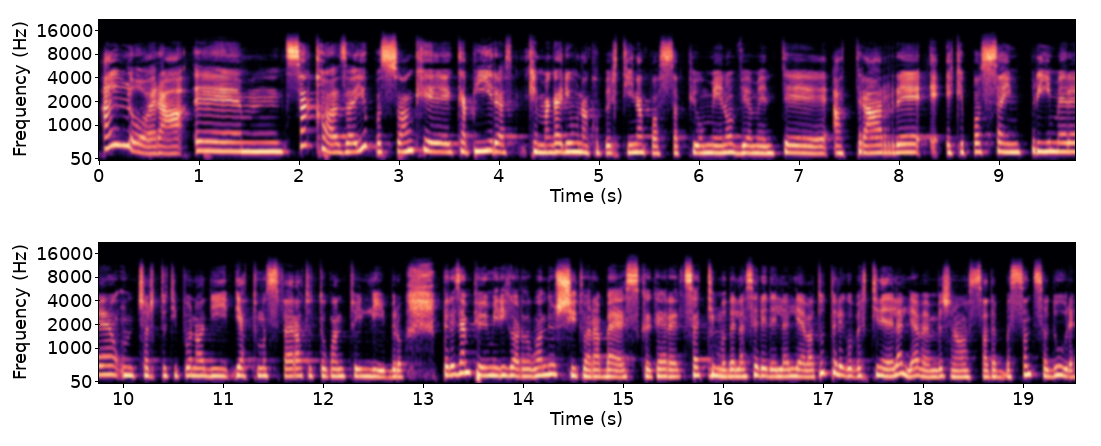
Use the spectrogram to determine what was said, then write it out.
Allora, ehm, sa cosa? Io posso anche capire che magari una copertina possa più o meno ovviamente attrarre e, e che possa imprimere un certo tipo no, di, di, atmosfera a tutto quanto il libro. Per esempio io mi ricordo quando è uscito Arabesque, che era il settimo mm. della serie dell'allieva, tutte le copertine dell'allieva invece erano state abbastanza dure.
